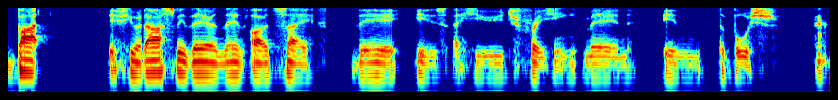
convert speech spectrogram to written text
But if you had asked me there and then, I would say there is a huge freaking man in the bush.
